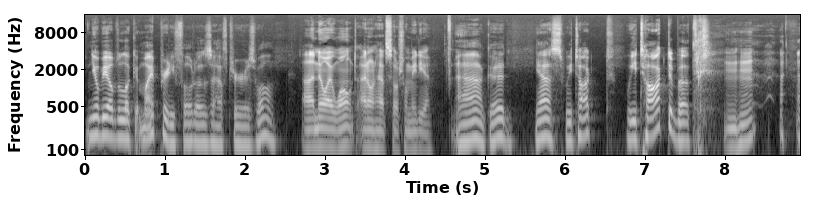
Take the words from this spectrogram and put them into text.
you'll be able to look at my pretty photos after as well. Uh, no, I won't. I don't have social media. Ah, good. Yes, we talked. We talked about that. Mm-hmm.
